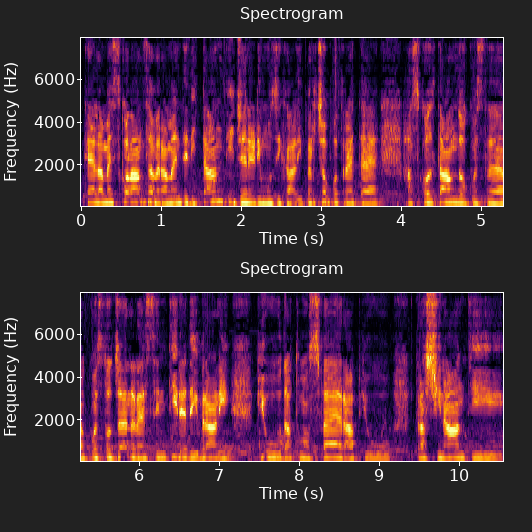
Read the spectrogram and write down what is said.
che è la mescolanza veramente di tanti generi musicali, perciò potrete ascoltando queste- questo genere sentire dei brani più d'atmosfera, più trascinanti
